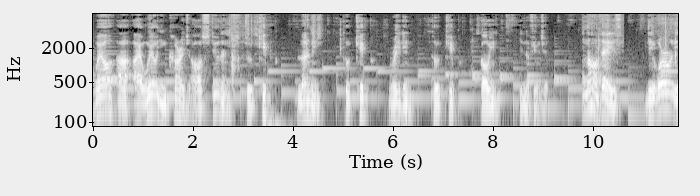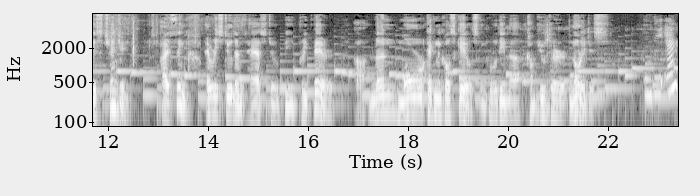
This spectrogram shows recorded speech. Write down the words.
Well, uh, I will encourage our students to keep learning, to keep reading, to keep going in the future. Nowadays, the world is changing. I think every student has to be prepared, uh, learn more technical skills, including uh, computer knowledges. In the end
